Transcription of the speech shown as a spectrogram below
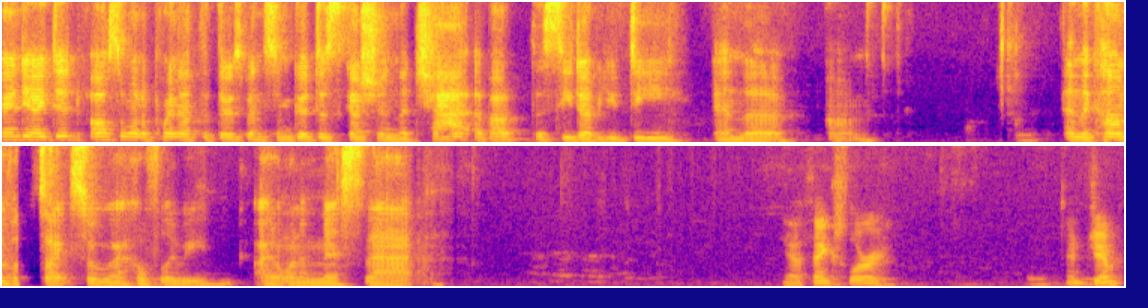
Randy, I did also want to point out that there's been some good discussion in the chat about the CWD and the um, and the compost site. So uh, hopefully we, I don't want to miss that. Yeah, thanks, Lori. And Jim?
